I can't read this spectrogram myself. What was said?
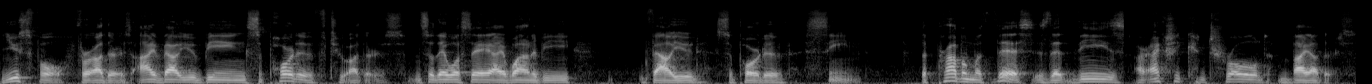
useful for others. I value being supportive to others. And so they will say, I want to be valued, supportive, seen. The problem with this is that these are actually controlled by others.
